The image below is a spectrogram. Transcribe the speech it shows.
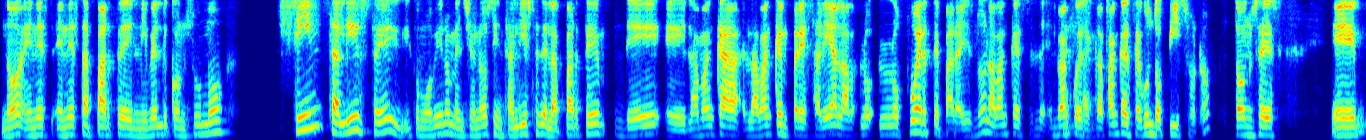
¿no? En, en esta parte del nivel de consumo, sin salirse, y como bien lo mencionó, sin salirse de la parte de eh, la banca, la banca empresarial, lo, fuerte para ellos, ¿no? La banca es, el banco es la banca del segundo piso, ¿no? Entonces, eh,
